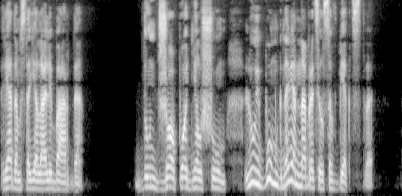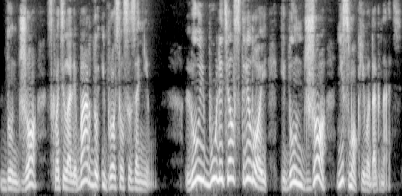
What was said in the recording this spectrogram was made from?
Рядом стояла алебарда. Дунь-Джо поднял шум. Люйбу мгновенно обратился в бегство. Дунь-Джо схватил алебарду и бросился за ним. Люйбу летел стрелой, и Дунь-Джо не смог его догнать.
